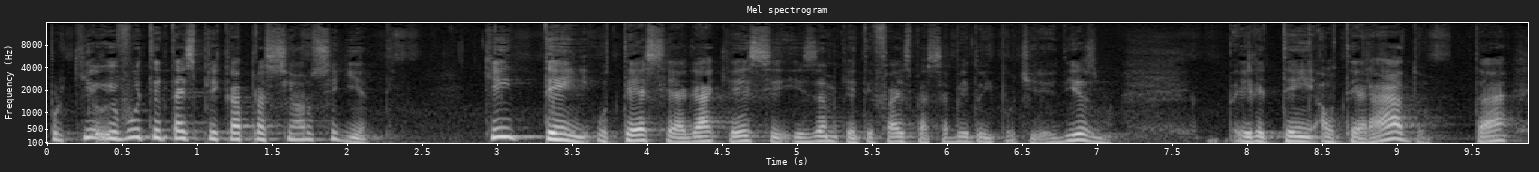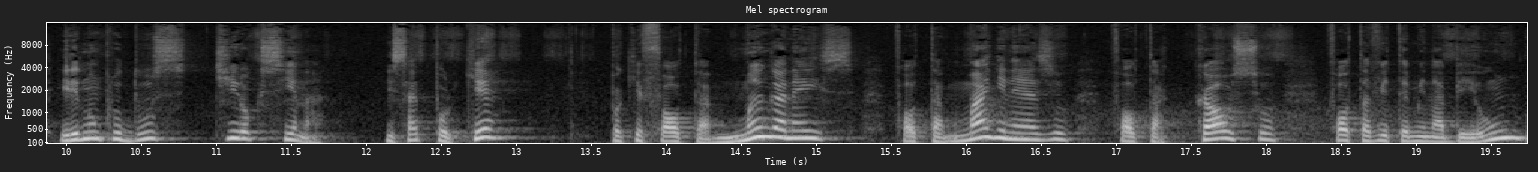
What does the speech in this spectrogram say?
Porque eu vou tentar explicar para a senhora o seguinte. Quem tem o TSH, que é esse exame que a gente faz para saber do hipotireoidismo, ele tem alterado, tá? ele não produz tiroxina. E sabe por quê? Porque falta manganês, falta magnésio, falta cálcio, falta vitamina B1,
